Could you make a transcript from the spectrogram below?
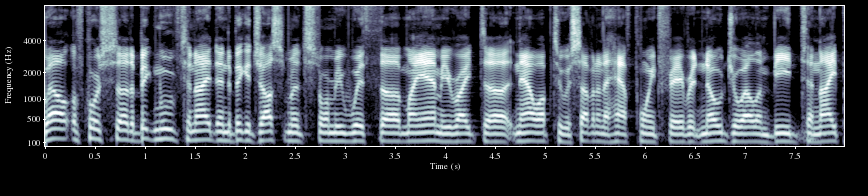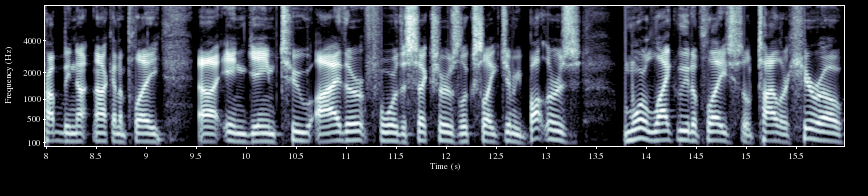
Well, of course, uh, the big move tonight and the big adjustment, Stormy, with uh, Miami right uh, now up to a seven and a half point favorite. No Joel Embiid tonight. Probably not not going to play uh, in Game Two either for the Sixers. Looks like Jimmy Butler's more likely to play. So Tyler Herro.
